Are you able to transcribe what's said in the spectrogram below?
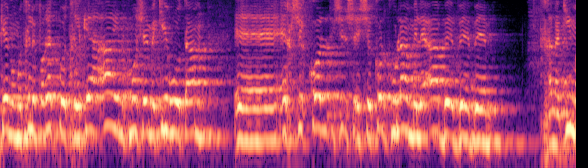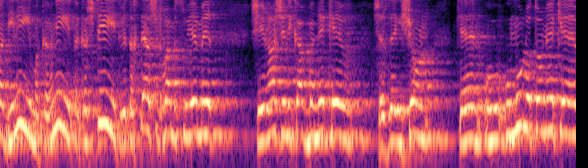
כן, הוא מתחיל לפרט פה את חלקי העין כמו שהם הכירו אותם, איך שכל, ש, ש, שכל כולה מלאה בחלקים עדינים, הקרנית, הקשתית, ותחתיה שכבה מסוימת שהיא רע שנקב בנקב, שזה אישון, כן, ומול אותו נקב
